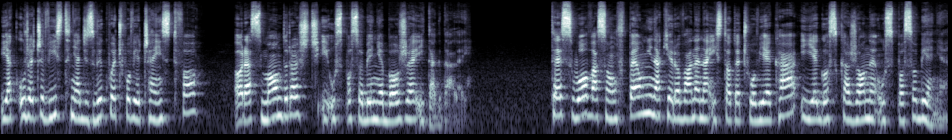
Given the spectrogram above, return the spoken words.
jak urzeczywistniać zwykłe człowieczeństwo oraz mądrość i usposobienie Boże itd. Te słowa są w pełni nakierowane na istotę człowieka i jego skażone usposobienie.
